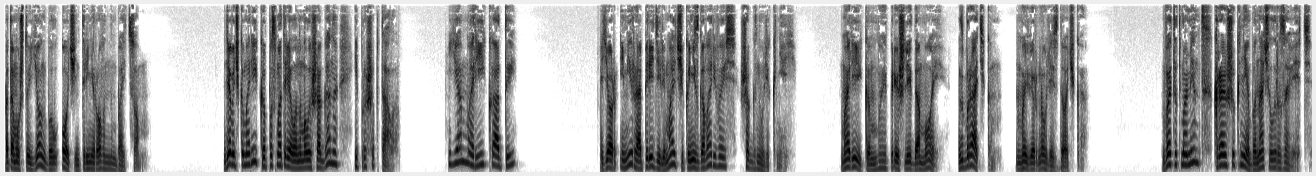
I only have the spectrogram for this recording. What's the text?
потому что Йон был очень тренированным бойцом. Девочка Марийка посмотрела на малыша Гана и прошептала. «Я Марийка, а ты?» Йор и Мира опередили мальчика, не сговариваясь, шагнули к ней. «Марийка, мы пришли домой. С братиком. Мы вернулись, дочка». В этот момент краешек неба начал розоветь.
